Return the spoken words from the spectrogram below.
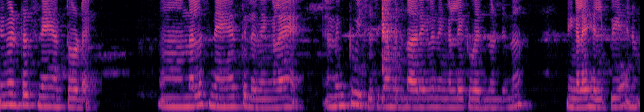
നിങ്ങളുടെ സ്നേഹത്തോടെ. നല്ല സ്നേഹത്തിൽ നിങ്ങളെ നിങ്ങൾക്ക് വിശ്വസിക്കാൻ പറ്റുന്ന ആരെങ്കിലും നിങ്ങളിലേക്ക് വരുന്നുണ്ടെന്ന് നിങ്ങളെ ഹെൽപ്പ് ചെയ്യാനും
